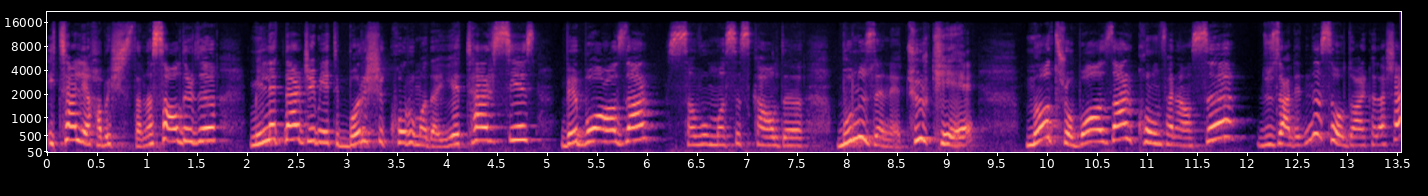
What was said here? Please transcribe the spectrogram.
İtalya Habeşistan'a saldırdı. Milletler Cemiyeti barışı korumada yetersiz ve boğazlar savunmasız kaldı. Bunun üzerine Türkiye Montreux Boğazlar Konferansı düzenledi. Nasıl oldu arkadaşlar?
